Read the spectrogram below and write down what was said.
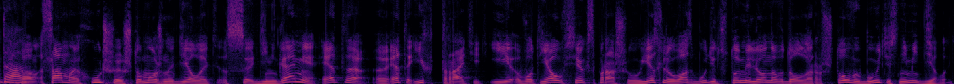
Да. А, Самое худшее, что можно делать с деньгами, это, э, это их тратить. И вот я у всех спрашиваю, если у вас будет 100 миллионов долларов, что вы будете с ними делать?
